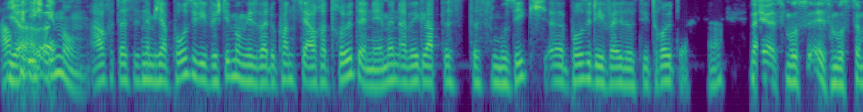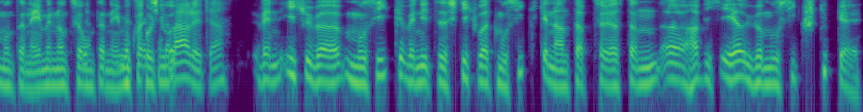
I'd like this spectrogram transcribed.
Auch ja, für die Stimmung. Auch, dass es nämlich eine positive Stimmung ist, weil du kannst ja auch eine Tröte nehmen, aber ich glaube, dass, dass Musik äh, positiver ist als die Tröte. Ja? Naja, es muss, es muss zum Unternehmen und zur ja, Unternehmenskultur. It, ja. Wenn ich über Musik, wenn ich das Stichwort Musik genannt habe zuerst, dann äh, habe ich eher über Musikstücke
